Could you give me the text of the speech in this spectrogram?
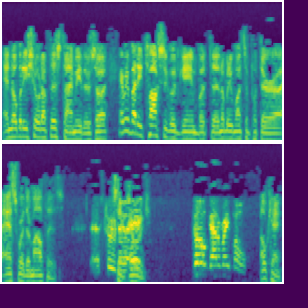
and nobody showed up this time either. So everybody talks a good game, but uh, nobody wants to put their uh, ass where their mouth is. That's true. Neil. George. Hey, go, gotta rate Mo. Okay.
